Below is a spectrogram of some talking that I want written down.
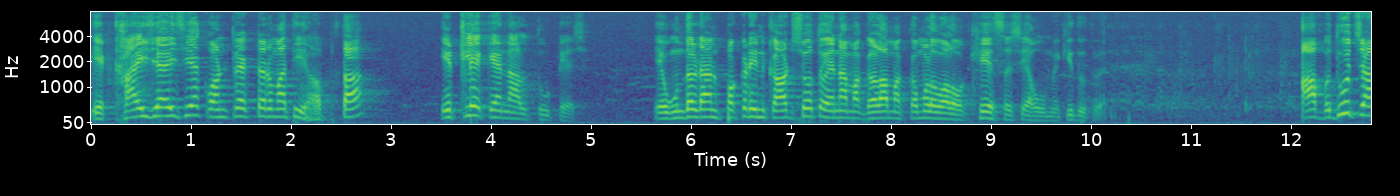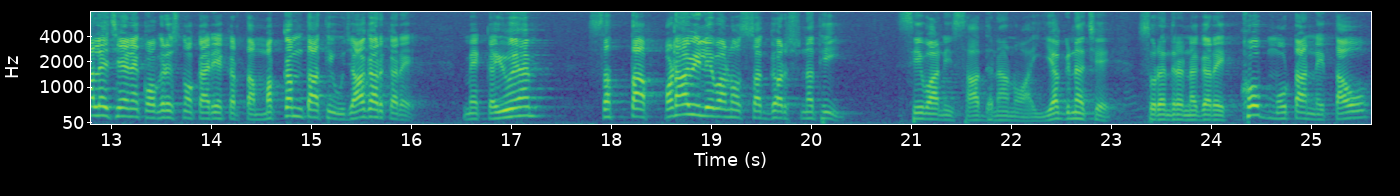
એ ખાઈ જાય છે, કોન્ટ્રાક્ટરમાંથી હપ્તા, એટલે કેનાલ તૂટે છે. એ ઉંદરડાને પકડીને કાઢશો તો એનામાં ગળામાં કમળવાળો ખેસ હશે આવું મેં કીધું હતું એને. આ બધું ચાલે છે અને કોંગ્રેસનો કાર્યકર્તા મક્કમતાથી ઉજાગર કરે. મેં કહ્યું એમ, સત્તા પડાવી લેવાનો સંઘર્ષ નથી. સેવાની સાધનાનો આ યજ્ઞ છે. સુરેન્દ્રનગરે ખૂબ મોટા નેતાઓ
